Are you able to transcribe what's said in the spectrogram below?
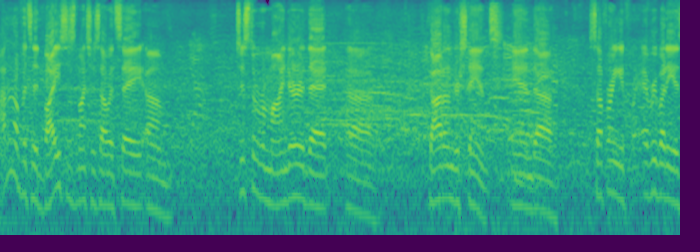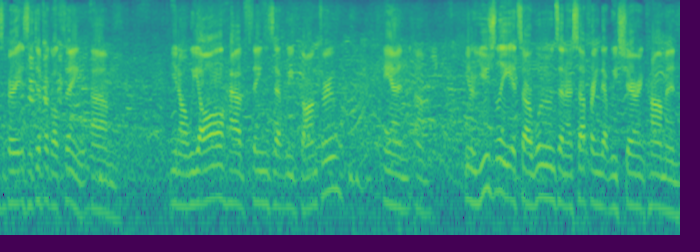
I don't know if it's advice as much as I would say um, just a reminder that uh, God understands and uh, suffering. If everybody is very is a difficult thing. Um, you know, we all have things that we've gone through, and um, you know, usually it's our wounds and our suffering that we share in common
